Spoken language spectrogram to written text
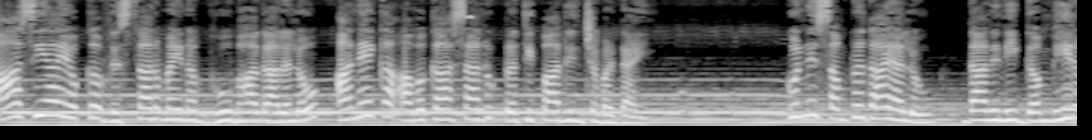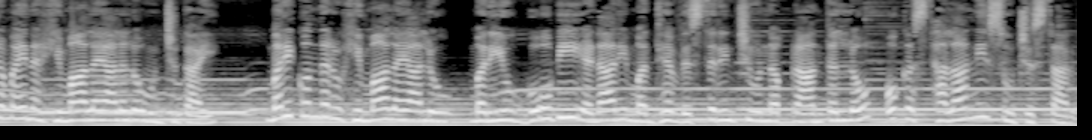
ఆసియా యొక్క విస్తారమైన భూభాగాలలో అనేక అవకాశాలు ప్రతిపాదించబడ్డాయి. కొన్ని సంప్రదాయాలు దానిని గంభీరమైన హిమాలయాలలో ఉంచుతాయి. మరికొందరు హిమాలయాలు మరియు గోబీ ఎడారి మధ్య విస్తరించి ఉన్న ప్రాంతంలో ఒక స్థలాన్ని సూచిస్తారు.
